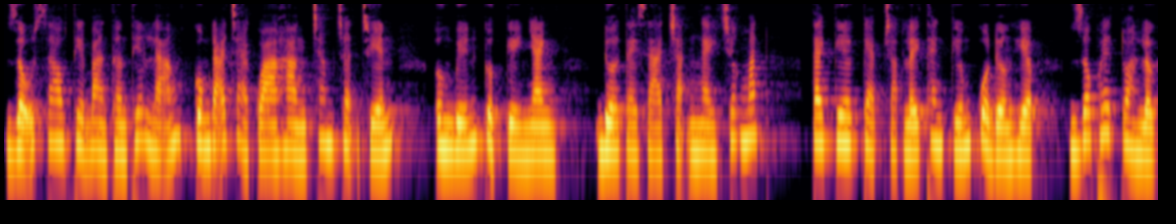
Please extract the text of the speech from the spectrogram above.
Dẫu sao thì bản thân thiết lãng cũng đã trải qua hàng trăm trận chiến, ứng biến cực kỳ nhanh, đưa tay ra chặn ngay trước mắt. Tay kia kẹp chặt lấy thanh kiếm của đường hiệp, dốc hết toàn lực,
